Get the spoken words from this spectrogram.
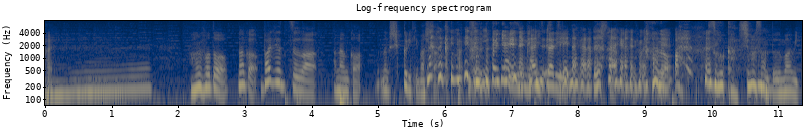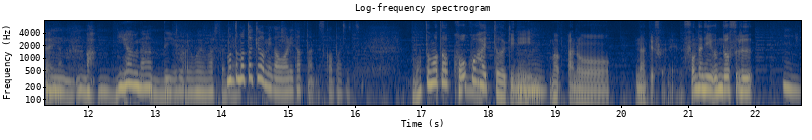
はい。へなるほど。なんか馬術はなんかなんかしっくりきました。なんかイメージにぴったりな感じイメージにぴったり失礼ながら。でした。はいありますあねの。あそうか島さんと馬みたいな、あ似合うなっていうふうに思いましたね、もともと興味がおありだったんですか馬術？もともと高校入った時に、うん。まあのーなんていうんですかね。そんなに運動するうん。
